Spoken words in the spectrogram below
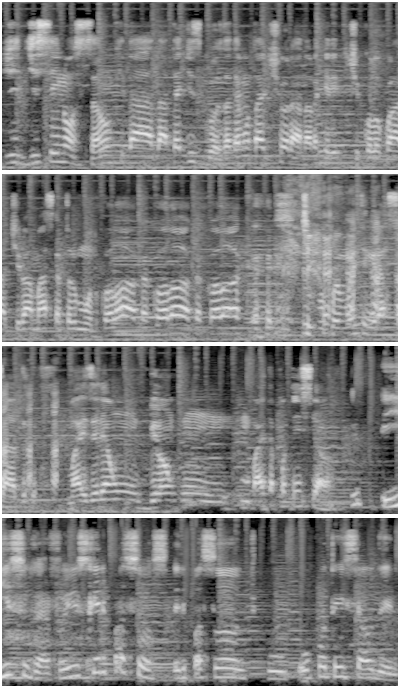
de, de sem noção que dá, dá até desgosto, dá até vontade de chorar. Na hora que ele te colocou, a- tirou a máscara, todo mundo coloca, coloca, coloca. tipo, foi muito engraçado. Mas ele é um vilão com um baita potencial. Isso, cara, foi isso que ele passou. Ele passou, tipo, o potencial dele.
